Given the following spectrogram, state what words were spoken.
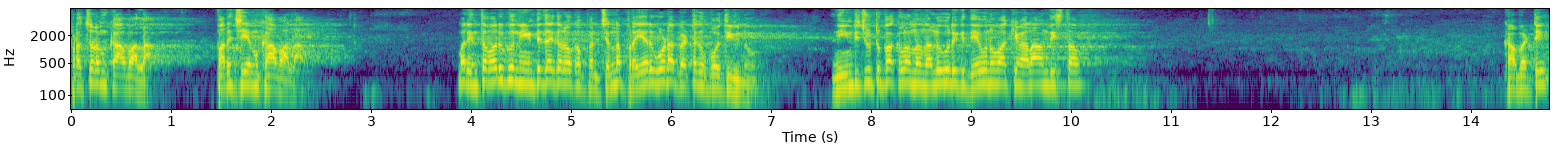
ప్రచురం కావాలా? పరిచయం కావాలా? మరి ఇంతవరకు నీ ఇంటి దగ్గర ఒక చిన్న ప్రేయర్ కూడా పెట్టకపోతీవి నువ్వు. నీ ఇంటి చుట్టుపక్కల ఉన్న నలుగురికి దేవుని వాక్యం ఎలా అందిస్తావు? కాబట్టి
